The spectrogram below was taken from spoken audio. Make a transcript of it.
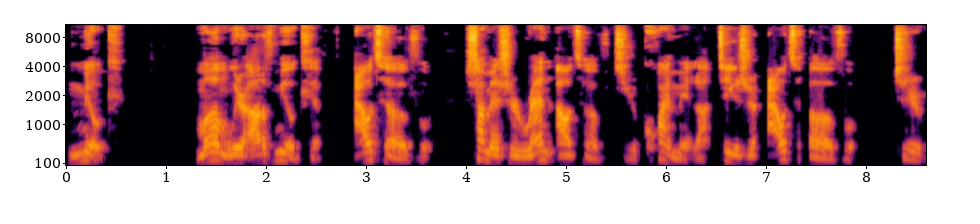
milk. Mom, we're out of milk. Out of 上面是 ran out of 指快没了，这个是 out of 指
